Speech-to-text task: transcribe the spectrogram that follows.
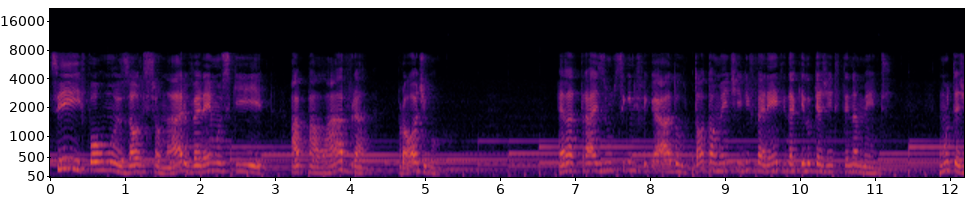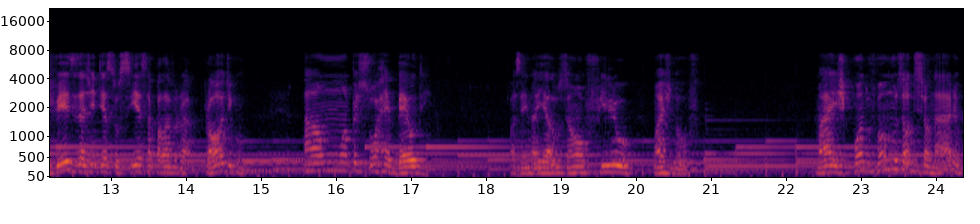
Se formos ao dicionário, veremos que a palavra pródigo ela traz um significado totalmente diferente daquilo que a gente tem na mente. Muitas vezes a gente associa essa palavra pródigo a uma pessoa rebelde, fazendo aí alusão ao filho mais novo. Mas quando vamos ao dicionário,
